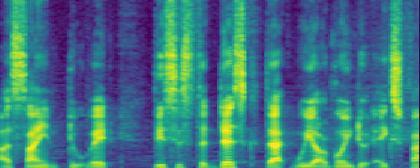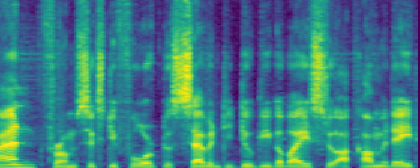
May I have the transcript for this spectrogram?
assigned to it. This is the disk that we are going to expand from 64 to 72 gigabytes to accommodate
